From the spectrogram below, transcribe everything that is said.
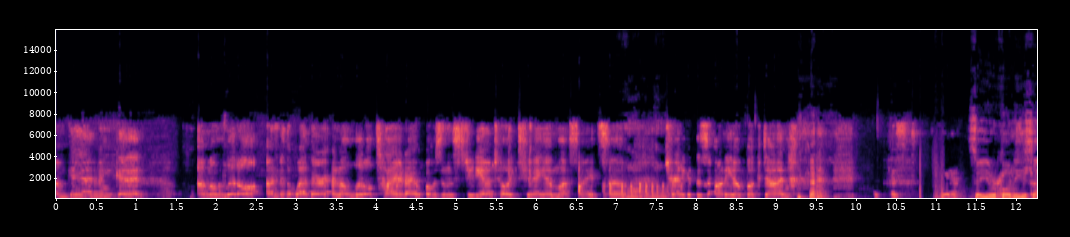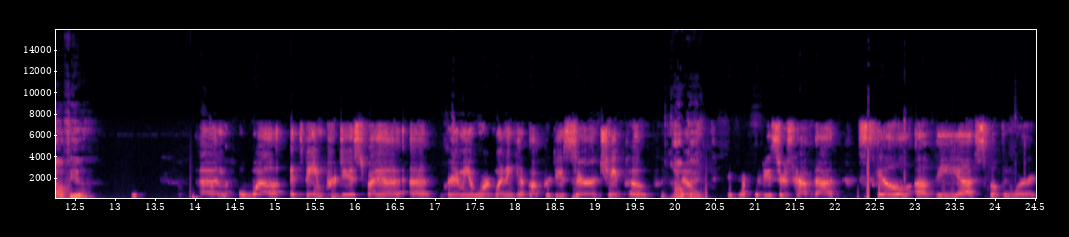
I'm good. I'm good. I'm a little under the weather and a little tired. I, I was in the studio until like 2 a.m. last night, so Oh, no. I'm trying to get this audio book done. Just, you know. So you're recording Crazy. yourself, you? Um, well, it's being produced by a, a Grammy Award winning hip hop producer, Che Pope. You know, Okay. hip hop producers have that skill of the uh, spoken word.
